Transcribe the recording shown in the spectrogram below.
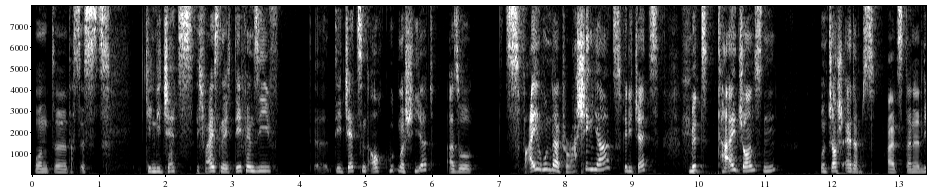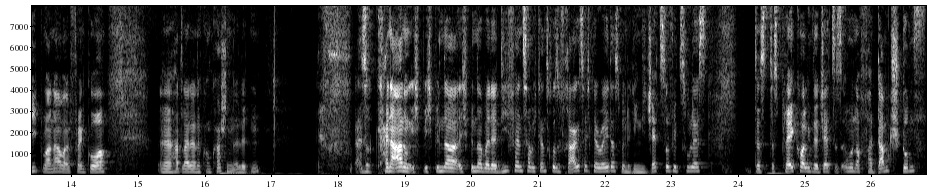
Und äh, das ist gegen die Jets, ich weiß nicht, defensiv, äh, die Jets sind auch gut marschiert. Also 200 Rushing Yards für die Jets mit Ty Johnson und Josh Adams als deine Lead Runner, weil Frank Gore äh, hat leider eine Concussion erlitten also keine Ahnung, ich, ich, bin da, ich bin da bei der Defense, habe ich ganz große Fragezeichen der Raiders, wenn du gegen die Jets so viel zulässt. Das, das Playcalling der Jets ist immer noch verdammt stumpf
